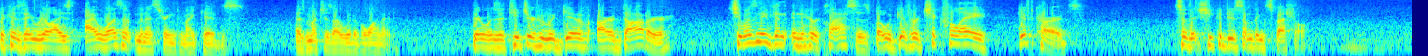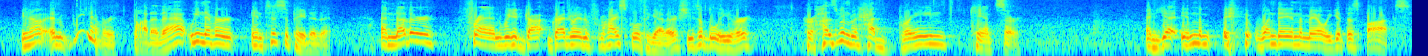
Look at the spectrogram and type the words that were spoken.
because they realized I wasn't ministering to my kids as much as I would have wanted. There was a teacher who would give our daughter she wasn't even in her classes, but would give her Chick-fil-A gift cards so that she could do something special. You know, and we never thought of that. We never anticipated it. Another friend, we had got, graduated from high school together. She's a believer. Her husband had brain cancer. And yet, in the, one day in the mail, we get this box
